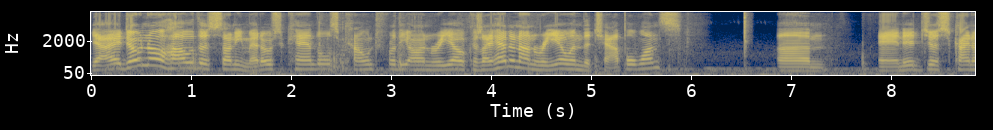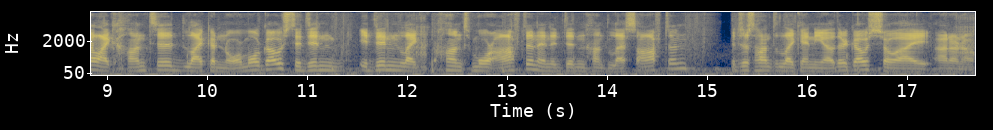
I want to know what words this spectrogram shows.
Yeah, I don't know how the Sunny Meadows candles count for the Onryo, because I had an Onryo in the chapel once. Um, and it just kind of like hunted like a normal ghost. It didn't, it didn't like hunt more often and it didn't hunt less often. It just hunted like any other ghost. So I, I don't know.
